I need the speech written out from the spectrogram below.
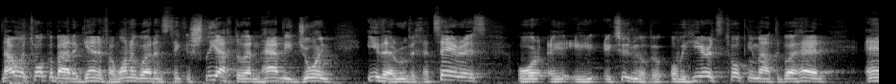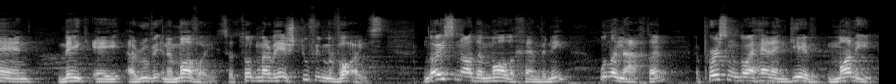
Now we'll talk about again. If I want to go ahead and take a shliach to go ahead and have me join either a Ruvi or a, a, excuse me over, over, here it's talking about to go ahead and make a, a Ruvi in a mavoi. So it's talking about over here shtufi mavois. A person can go ahead and give money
